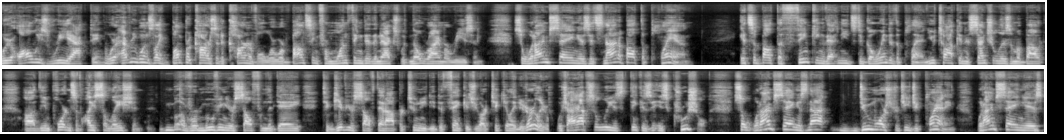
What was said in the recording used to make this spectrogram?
we're always reacting where everyone's like bumper cars at a carnival where we're bouncing from one thing to the next with no rhyme or reason. So what I'm saying is it's not about the plan. It's about the thinking that needs to go into the plan. You talk in essentialism about uh, the importance of isolation, of removing yourself from the day to give yourself that opportunity to think, as you articulated earlier, which I absolutely think is, is crucial. So, what I'm saying is not do more strategic planning. What I'm saying is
